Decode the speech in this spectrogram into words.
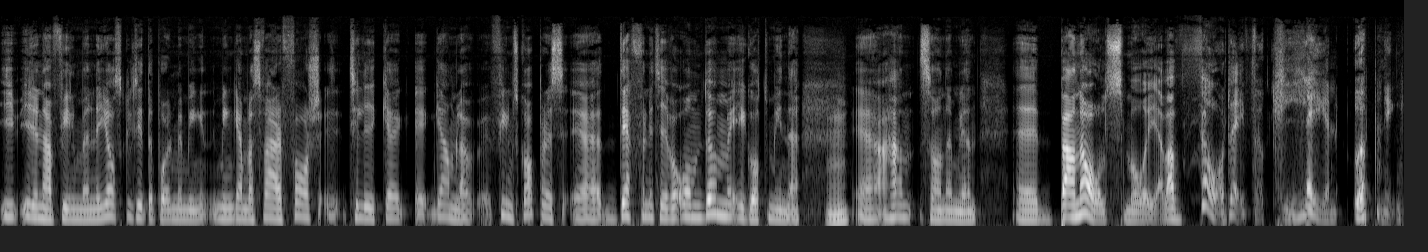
i, i den här filmen när jag skulle titta på den med min, min gamla svärfars eh, tillika eh, gamla filmskapares eh, definitiva omdöme i gott minne. Eh, han sa nämligen eh, banalsmörja, vad var det för klen öppning?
